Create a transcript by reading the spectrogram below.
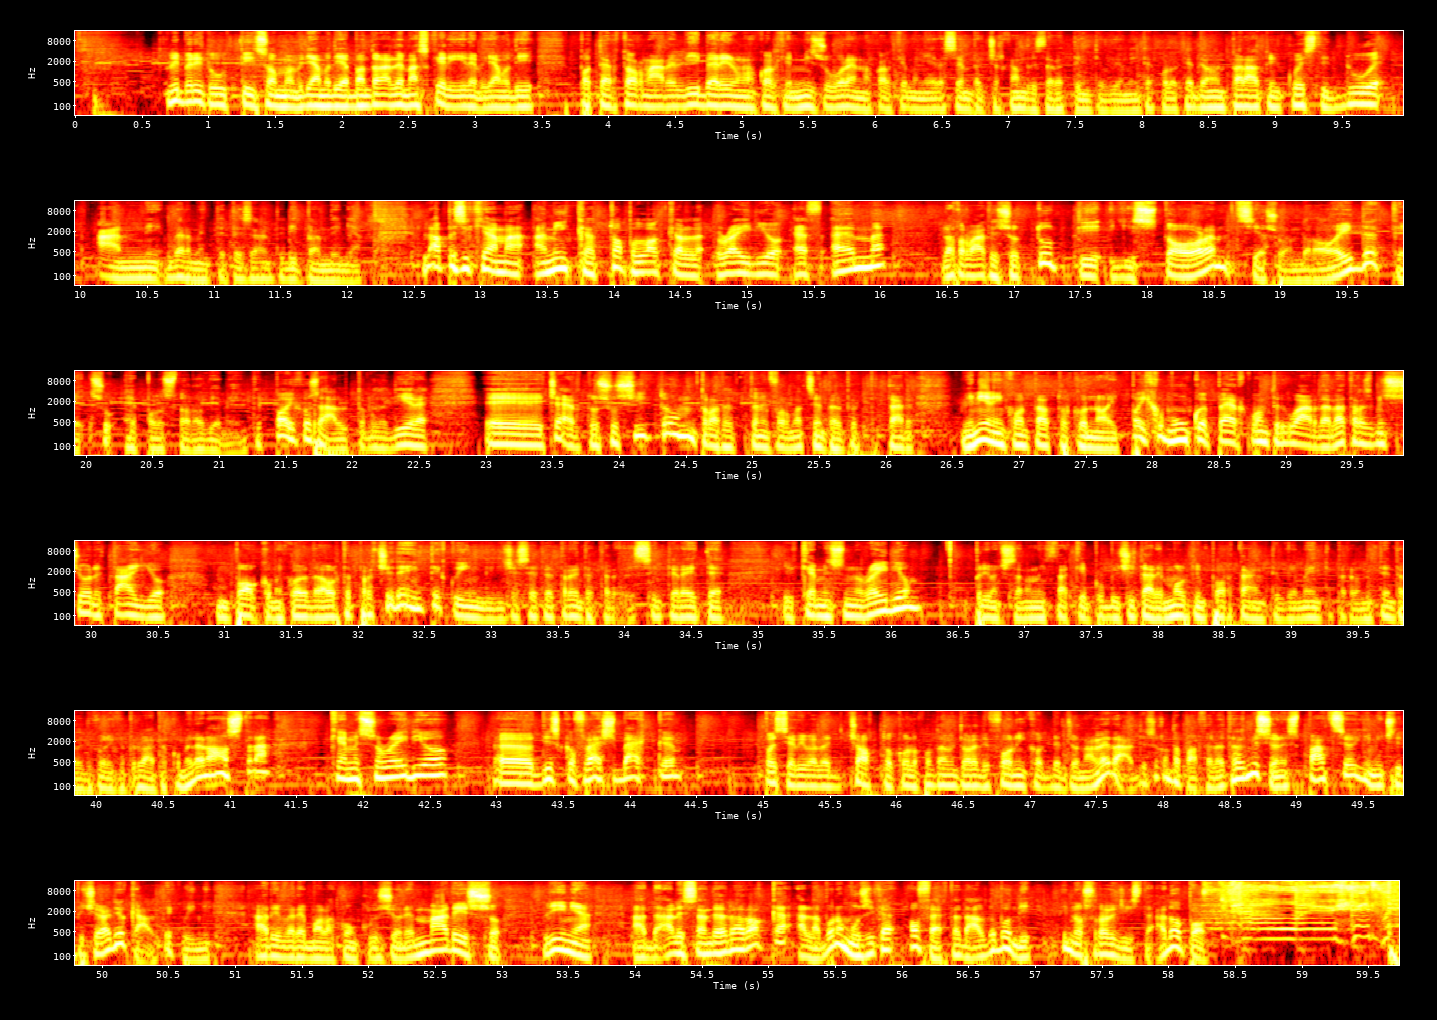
Liberi tutti, insomma, vediamo di abbandonare le mascherine, vediamo di poter tornare liberi in una qualche misura, in una qualche maniera, sempre cercando di stare attenti ovviamente a quello che abbiamo imparato in questi due anni veramente pesanti di pandemia. L'app si chiama Amica Top Local Radio FM la trovate su tutti gli store, sia su Android che su Apple Store ovviamente. Poi cos'altro da dire? Eh, certo, sul sito trovate tutte le informazioni per poter venire in contatto con noi. Poi comunque per quanto riguarda la trasmissione taglio un po' come quella della volta precedente, quindi 17.30 sentirete il Chemison Radio, prima ci saranno stacchi pubblicitari molto importanti ovviamente per un'intenta radiofonica privata come la nostra, Chemison Radio, eh, disco flashback poi si arriva alle 18 con l'appuntamento radiofonico del giornale radio, seconda parte della trasmissione Spazio, gli amici di PC Radio Calte, quindi arriveremo alla conclusione. Ma adesso linea ad Alessandra della Rocca alla buona musica offerta da Aldo Bondi, il nostro regista. A dopo!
